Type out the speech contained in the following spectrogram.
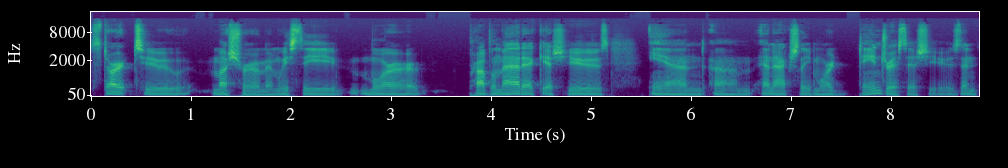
start to mushroom and we see more problematic issues and um, and actually more dangerous issues. And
